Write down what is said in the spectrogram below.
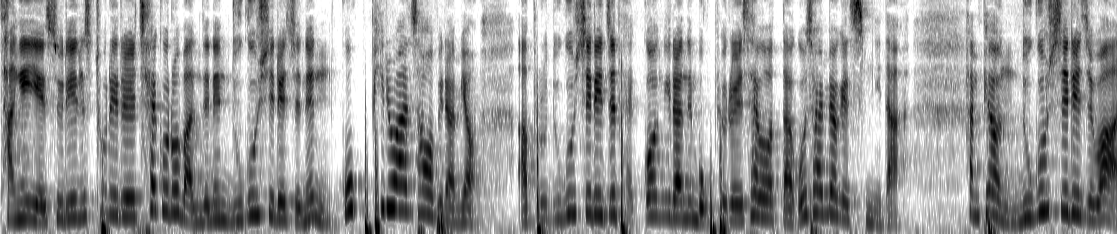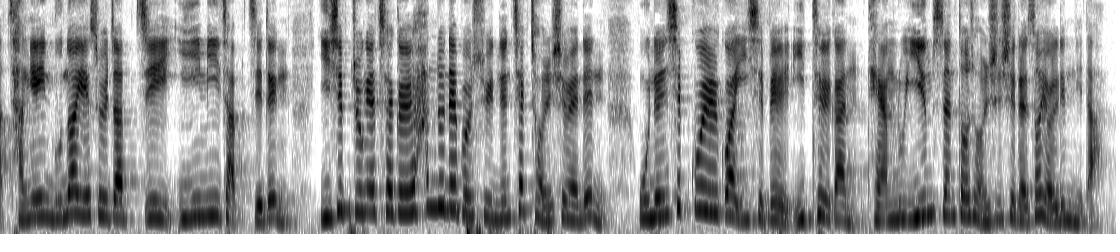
장애 예술인 스토리를 책으로 만드는 누구 시리즈는 꼭 필요한 사업이라며 앞으로 누구 시리즈 100권이라는 목표를 세웠다고 설명했습니다. 한편 누구 시리즈와 장애인 문화예술 잡지, 이미 잡지 등 20종의 책을 한눈에 볼 수 있는 책 전시회는 오는 19일과 20일 이틀간 대학로 이음센터 전시실에서 열립니다.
